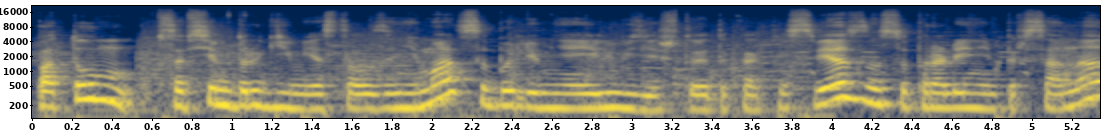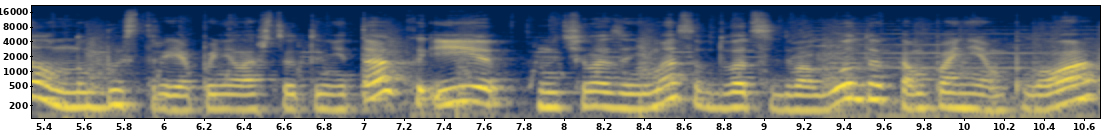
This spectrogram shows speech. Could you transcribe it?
Потом совсем другим я стала заниматься, были у меня иллюзии, что это как-то связано с управлением персоналом, но быстро я поняла, что это не так, и начала заниматься в 22 года компанией Амплуа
